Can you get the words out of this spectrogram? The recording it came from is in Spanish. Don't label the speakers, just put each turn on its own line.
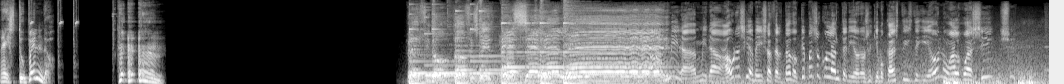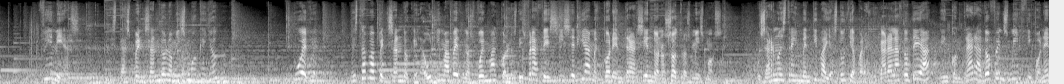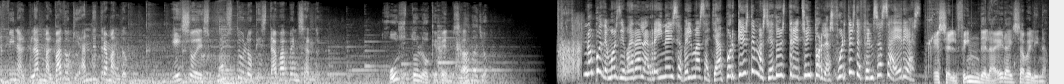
¡Estupendo!
Mira, mira, ahora sí habéis acertado. ¿Qué pasó con la anterior? ¿Os equivocasteis de guion o algo así?
Phineas, ¿estás pensando lo mismo que yo? Puede. Estaba pensando que la última vez nos fue mal con los disfraces y sería mejor entrar siendo nosotros mismos. Usar nuestra inventiva y astucia para llegar a la azotea, encontrar a Doffensmith y poner fin al plan malvado que ande tramando. Eso es justo lo que estaba pensando.
Justo lo que pensaba yo.
No podemos llevar a la reina Isabel más allá porque es demasiado estrecho y por las fuertes defensas aéreas.
Es el fin de la era isabelina.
